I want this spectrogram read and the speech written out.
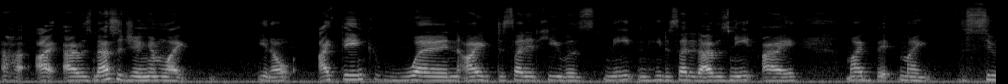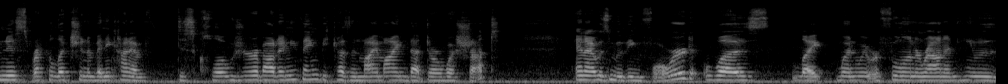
uh, I, I was messaging him like, you know, I think when I decided he was neat and he decided I was neat, I my my the soonest recollection of any kind of disclosure about anything because in my mind that door was shut and I was moving forward was like when we were fooling around and he was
